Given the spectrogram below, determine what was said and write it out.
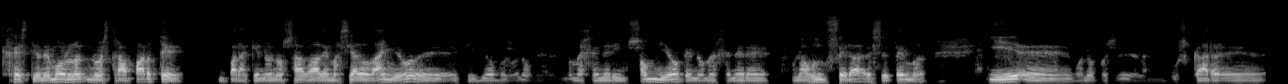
gestionemos nuestra parte para que no nos haga demasiado daño, de que yo, pues bueno, no me genere insomnio, que no me genere una úlcera ese tema y, eh, bueno, pues eh, buscar eh,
